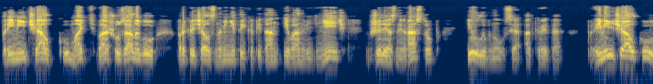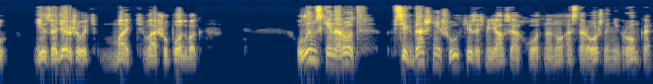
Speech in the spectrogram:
«Прими чалку, мать вашу, за ногу!» — прокричал знаменитый капитан Иван Веденеевич в железный раструб и улыбнулся открыто. «Прими чалку! Не задерживать, мать вашу, подбок!» Улымский народ всегдашней шутки засмеялся охотно, но осторожно, негромко,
